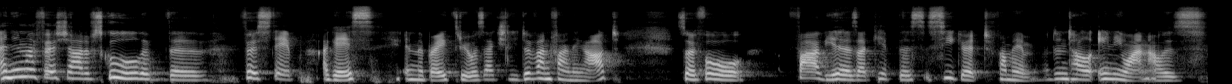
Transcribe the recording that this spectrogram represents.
And in my first year out of school, the, the first step, I guess, in the breakthrough was actually Divan finding out. So for five years, I'd kept this secret from him. I didn't tell anyone I was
